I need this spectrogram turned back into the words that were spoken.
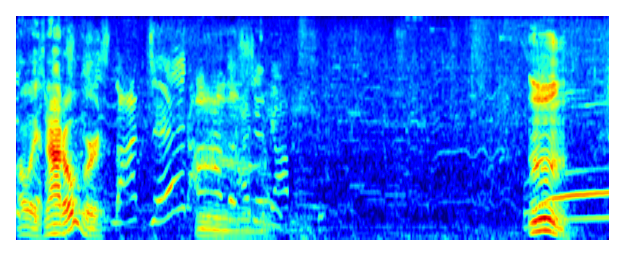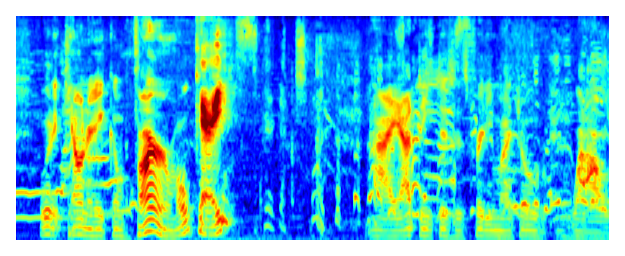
Oh, it's not over. He's not dead. Mm. Oh, the shimmy. Mm. With a counter, they confirm. Okay. Alright, I think this is pretty much over. Wow.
